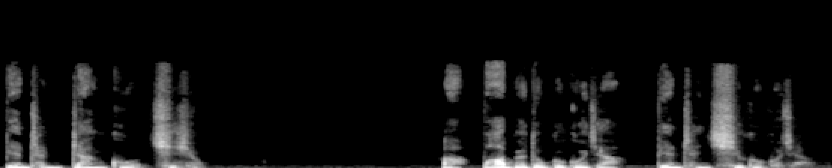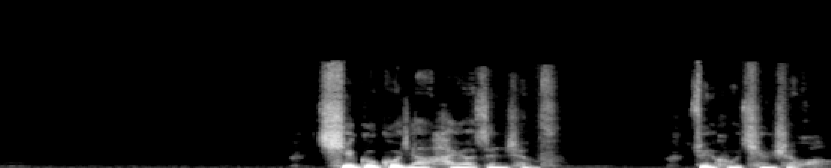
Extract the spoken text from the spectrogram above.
变成战国七雄，啊，八百多个国家变成七个国家，七个国家还要争胜负，最后秦始皇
